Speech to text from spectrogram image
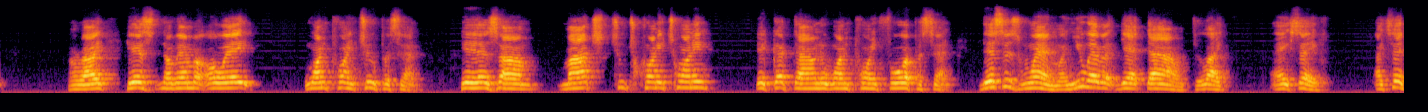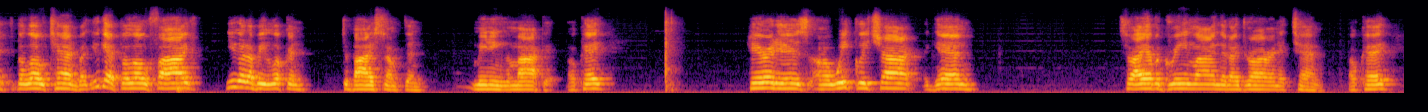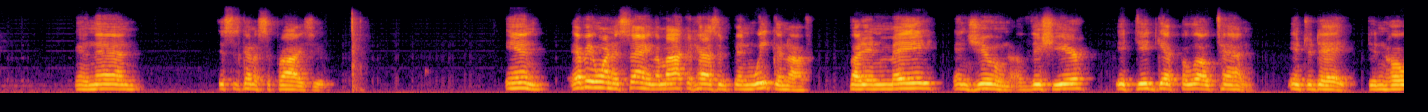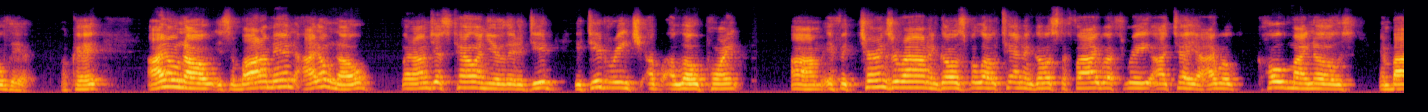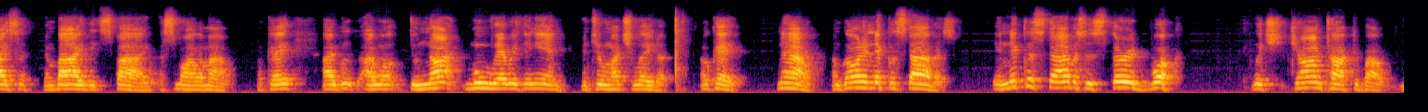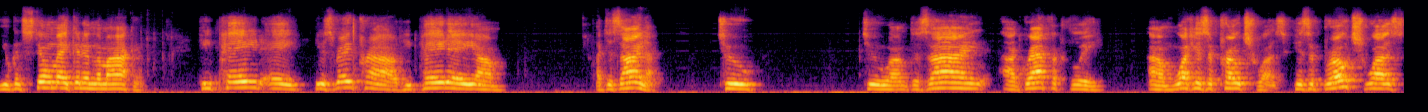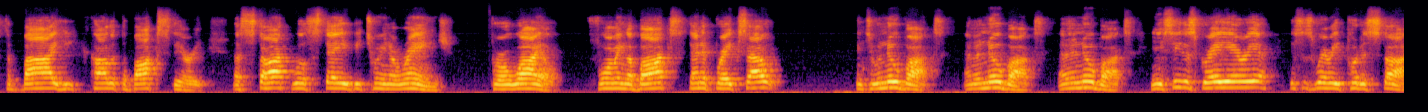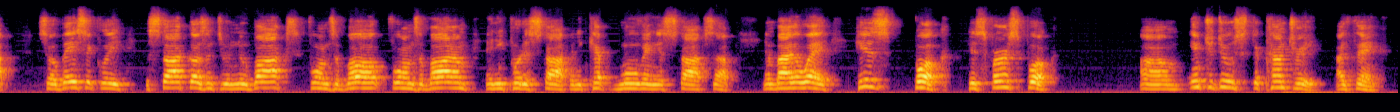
All right. Here's November 08, 1.2%. Here's um, March 2020, it got down to 1.4%. This is when, when you ever get down to like, I say, I said below 10, but you get below five, you got to be looking to buy something, meaning the market. Okay. Here it is on a weekly chart again. So I have a green line that I draw in at 10. Okay. And then this is going to surprise you. In everyone is saying the market hasn't been weak enough, but in May and June of this year, it did get below 10 intraday, didn't hold there. Okay. I don't know. Is the bottom in? I don't know but I'm just telling you that it did it did reach a, a low point. Um, if it turns around and goes below 10 and goes to five or three, I tell you, I will hold my nose and buy and buy the SPY a small amount. Okay, I will I will do not move everything in until much later. Okay, now I'm going to Nicholas Darvas. In Nicholas Darvas's third book, which John talked about, you can still make it in the market. He paid a. He was very proud. He paid a um, a designer to to um, design uh, graphically um, what his approach was. His approach was to buy, he called it the box theory. A stock will stay between a range for a while, forming a box, then it breaks out into a new box and a new box and a new box. And you see this gray area? This is where he put his stop. So basically, the stock goes into a new box, forms a, forms a bottom, and he put his stop, and he kept moving his stops up. And by the way, his book, his first book, um, introduced the country, I think,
